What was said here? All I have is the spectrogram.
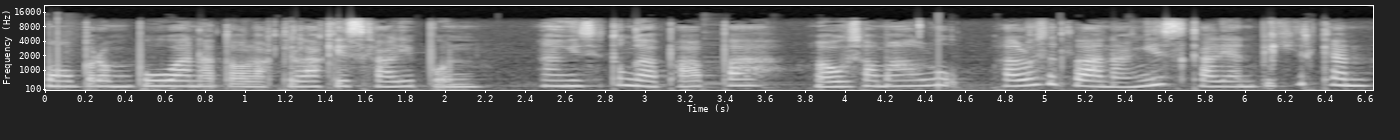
Mau perempuan atau laki-laki sekalipun, nangis itu nggak apa-apa, nggak usah malu. Lalu setelah nangis, kalian pikirkan,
